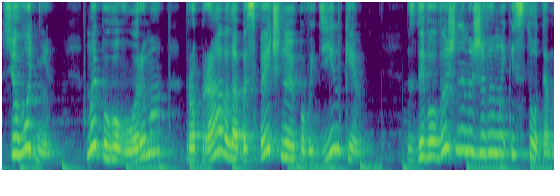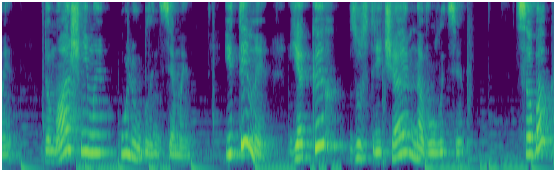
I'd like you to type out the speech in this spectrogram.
Сьогодні ми поговоримо про правила безпечної поведінки з дивовижними живими істотами, домашніми улюбленцями і тими, яких зустрічаємо на вулиці. Собак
